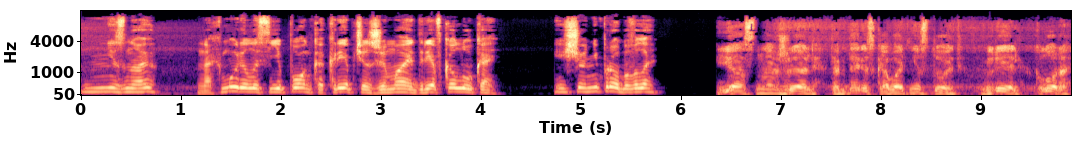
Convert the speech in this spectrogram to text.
«Не знаю». Нахмурилась японка, крепче сжимая древко лука. «Еще не пробовала». «Ясно, жаль. Тогда рисковать не стоит. Мюриэль, Клора,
